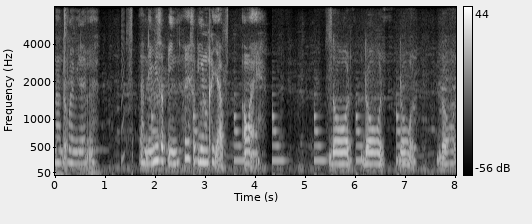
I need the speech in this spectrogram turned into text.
นั่นต่อไปมีอะไรไหมอันนี้มีสปริง เฮ้ยสปริงมันขยับ เอาใหม่ โดด โดด โดด โดด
